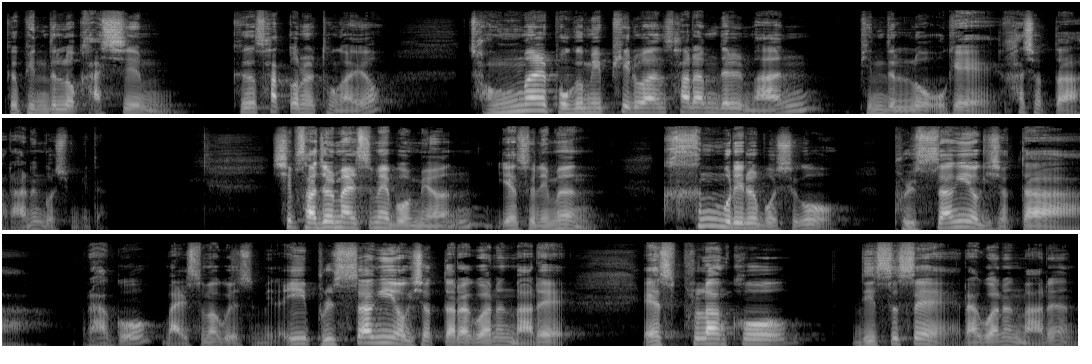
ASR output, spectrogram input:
그 빈들로 가심 그 사건을 통하여 정말 복음이 필요한 사람들만 빈들로 오게 하셨다라는 것입니다. 14절 말씀에 보면 예수님은 큰 무리를 보시고 불쌍히 여기셨다. 라고 말씀하고 있습니다. 이 불쌍히 여기셨다라고 하는 말에 에스플랑코 니스세라고 하는 말은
